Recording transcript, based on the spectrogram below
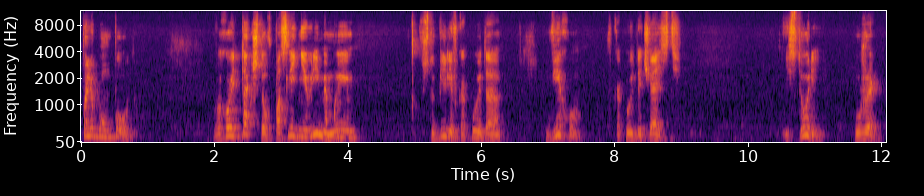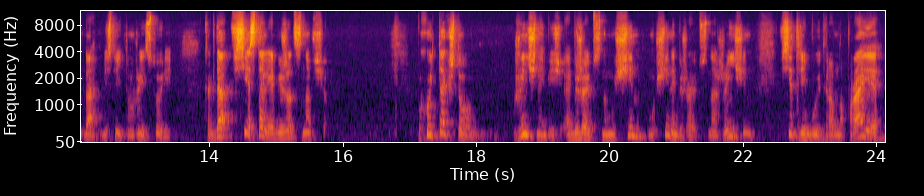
по любому поводу. Выходит так, что в последнее время мы вступили в какую-то веху, в какую-то часть истории, уже, да, действительно, уже истории, когда все стали обижаться на все. Выходит так, что женщины обижаются на мужчин, мужчины обижаются на женщин, все требуют равноправия,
